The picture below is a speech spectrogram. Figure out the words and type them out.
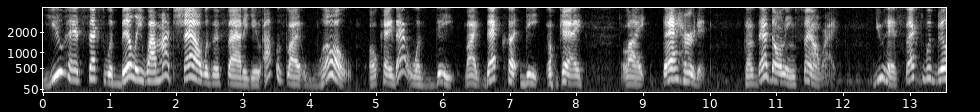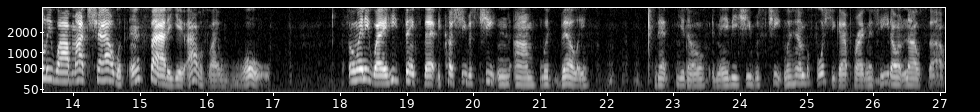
you had sex with Billy while my child was inside of you. I was like, whoa, okay, that was deep. Like, that cut deep, okay? Like, that hurt it. Because that don't even sound right. You had sex with Billy while my child was inside of you. I was like, whoa. So anyway, he thinks that because she was cheating um, with Billy, that, you know, maybe she was cheating with him before she got pregnant. He don't know, so...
